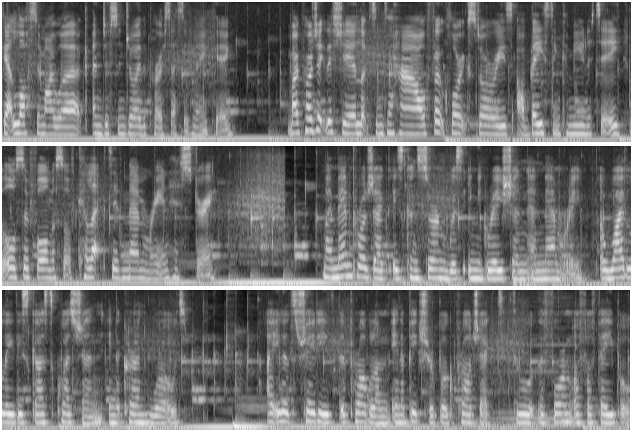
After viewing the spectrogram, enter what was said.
get lost in my work, and just enjoy the process of making. My project this year looked into how folkloric stories are based in community, but also form a sort of collective memory and history. My main project is concerned with immigration and memory, a widely discussed question in the current world. I illustrated the problem in a picture book project through the form of a fable.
